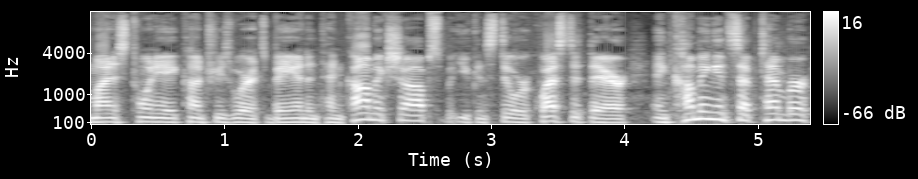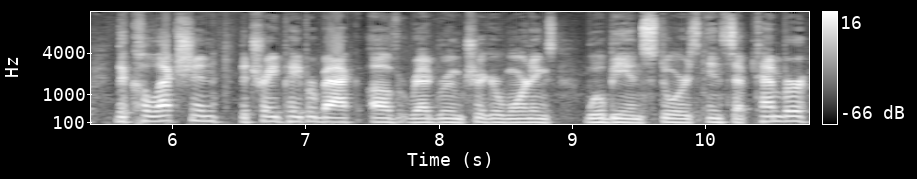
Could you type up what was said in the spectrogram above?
Minus 28 countries where it's banned and 10 comic shops, but you can still request it there. And coming in September, the collection, the trade paperback of Red Room Trigger Warnings, will be in stores in September.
